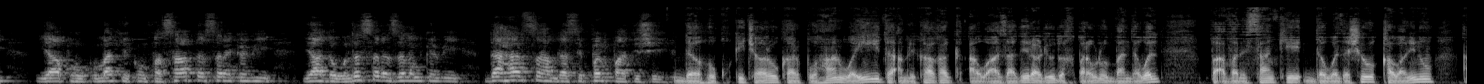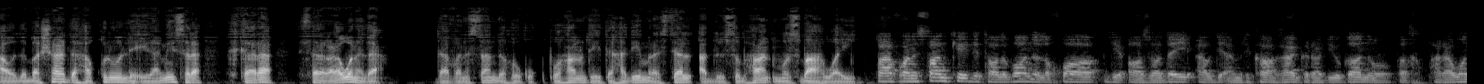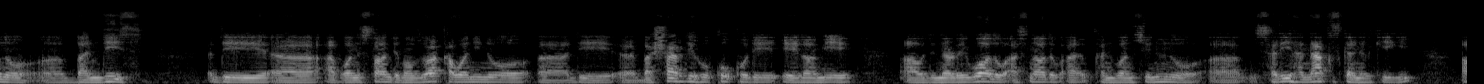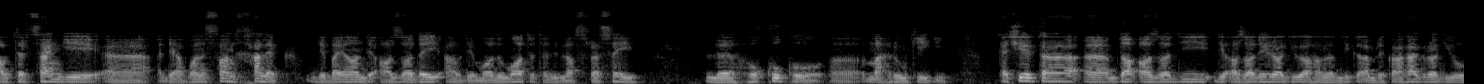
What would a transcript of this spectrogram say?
یا په حکومت کې کوم فساد تر سره کوي یا د ولس سره ظلم کوي د هر څه هم د سپټ پاتې شي د حقوقي چارو کارپوهان وایي د امریکا غږ او ازادي رادیو د خبرونو بندول په افغانستان کې د وضع شوو قوانینو او د بشر د حقوقو له اعلامیې سره ښکاره سرغړونه ده د افغانستان د حقوق پوهانو د اتحادیې مرستیال عبدالسبحان مصباح وايي. په افغانستان کې د طالبانو له خوا د آزادۍ او د امریکا غږ رادیوګانو په خپرونو بندیز د افغانستان د موضوعه قوانینو، د بشر د حقوقو د اعلامیې او د نړیوالو اسنادو او کنوانسیونونو صریح نقض ګڼل کیږي او ترڅنګ یې د افغانستان خلک د بیان د ازادۍ او د معلوماتو ته د لاسرسۍ له حقوقو محروم کیږي کچیرته دا ازادي د ازادۍ رادیو او هم د امریکا غږ رادیو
